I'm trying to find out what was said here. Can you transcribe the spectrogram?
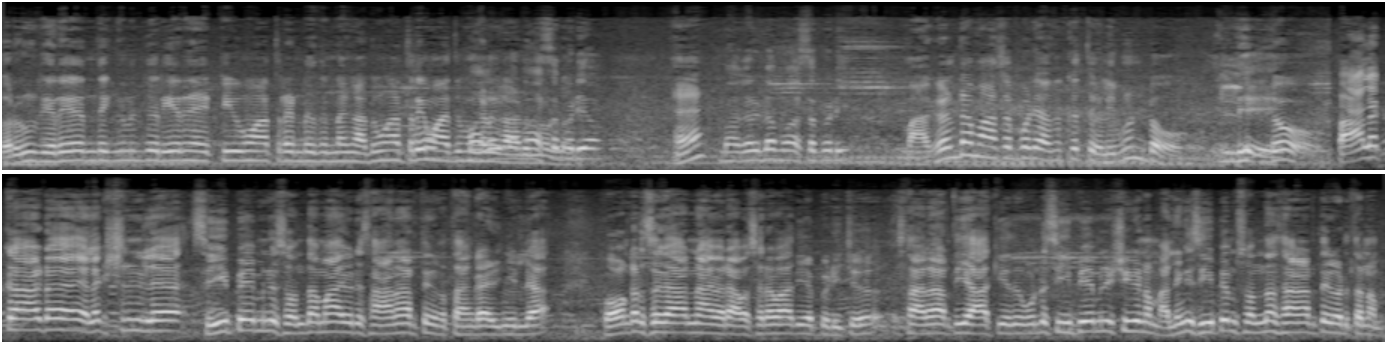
വെറും ചെറിയ എന്തെങ്കിലും ചെറിയ നെഗറ്റീവ് മാത്രമേ ഉണ്ടെന്നുണ്ടെങ്കിൽ അത് മാത്രമേ മാധ്യമങ്ങൾ കാണുന്നുള്ളൂ. ഏഹ് മകളുടെ മാസപ്പടി? മകളുടെ മാസപ്പടി അതൊക്കെ തെളിവുണ്ടോ? ഇല്ലോ? പാലക്കാട് ഇലക്ഷനിൽ സി പി എമ്മിന് സ്വന്തമായ ഒരു സ്ഥാനാർത്ഥി നിർത്താൻ കഴിഞ്ഞില്ല. കോൺഗ്രസ്സുകാരനായ ഒരു അവസരവാദിയെ പിടിച്ച് സ്ഥാനാർത്ഥിയാക്കിയത് കൊണ്ട് സി പി എമ്മിന് ക്ഷീണം. അല്ലെങ്കിൽ സി പി എം സ്വന്തം സ്ഥാനാർത്ഥി നിർത്തണം.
